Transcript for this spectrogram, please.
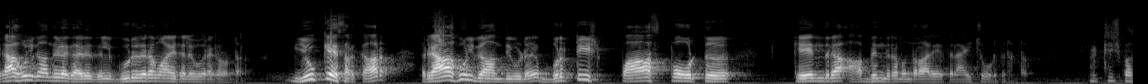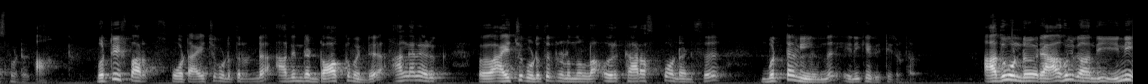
രാഹുൽ ഗാന്ധിയുടെ കാര്യത്തിൽ ഗുരുതരമായ ചില വിവരങ്ങളുണ്ട്. യു കെ സർക്കാർ രാഹുൽ ഗാന്ധിയുടെ ബ്രിട്ടീഷ് പാസ്പോർട്ട് കേന്ദ്ര ആഭ്യന്തര മന്ത്രാലയത്തിന് അയച്ചു കൊടുത്തിട്ടുണ്ട്. British passport? ആ. ബ്രിട്ടീഷ് പാസ്പോർട്ട് അയച്ചു കൊടുത്തിട്ടുണ്ട്. അതിന്റെ ഡോക്യുമെന്റ് അങ്ങനെ ഒരു അയച്ചു കൊടുത്തിട്ടുണ്ടെന്നുള്ള ഒരു കറസ്പോണ്ടൻസ് ബ്രിട്ടനിൽ നിന്ന് എനിക്ക് കിട്ടിയിട്ടുണ്ട്. അതുകൊണ്ട് രാഹുൽ ഗാന്ധി ഇനി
